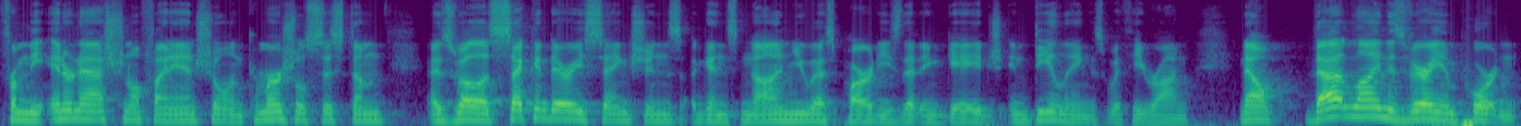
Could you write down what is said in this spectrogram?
from the international financial and commercial system, as well as secondary sanctions against non US parties that engage in dealings with Iran. Now, that line is very important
